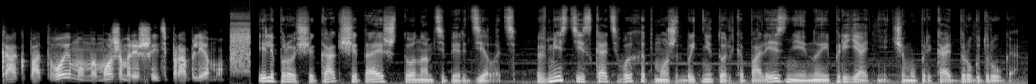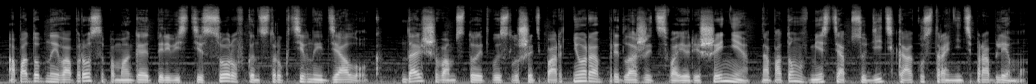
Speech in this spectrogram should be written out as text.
Как, по-твоему, мы можем решить проблему? Или проще, как считаешь, что нам теперь делать? Вместе искать выход может быть не только полезнее, но и приятнее, чем упрекать друг друга. А подобные вопросы помогают перевести ссору в конструктивный диалог. Дальше вам стоит выслушать партнера, предложить свое решение, а потом вместе обсудить, как устранить проблему.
